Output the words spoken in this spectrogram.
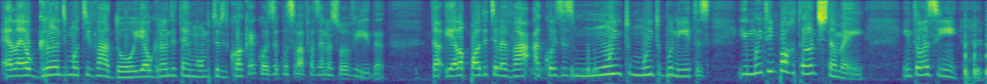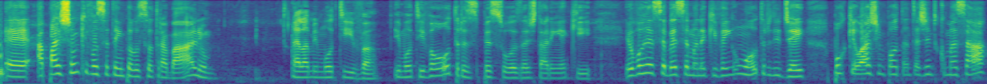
ela é o grande motivador e é o grande termômetro de qualquer coisa que você vai fazer na sua vida. Então, e ela pode te levar a coisas muito, muito bonitas e muito importantes também. Então, assim, é, a paixão que você tem pelo seu trabalho ela me motiva e motiva outras pessoas a estarem aqui. Eu vou receber semana que vem um outro DJ, porque eu acho importante a gente começar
